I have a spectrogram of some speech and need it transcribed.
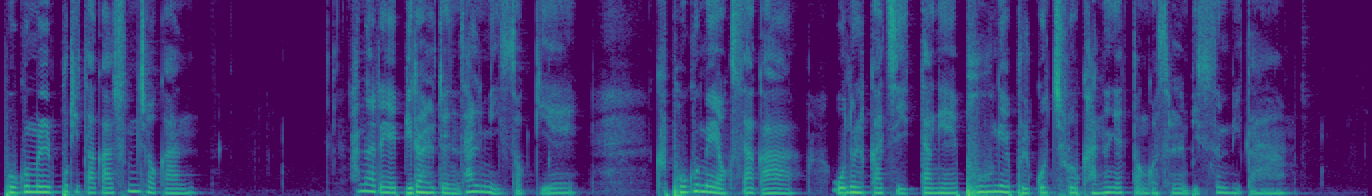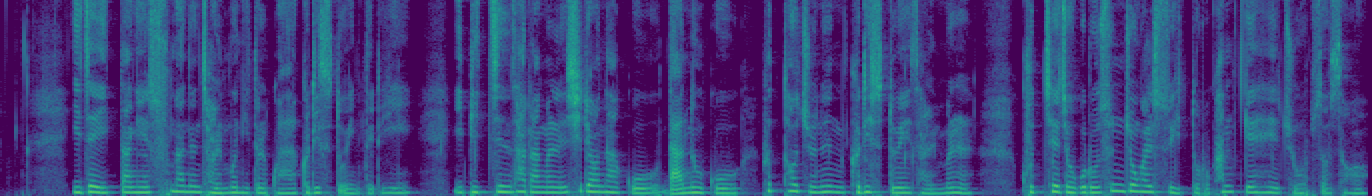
복음을 뿌리다가 숨져간 하늘의 미랄된 삶이 있었기에 그 복음의 역사가 오늘까지 이 땅에 부흥의 불꽃으로 가능했던 것을 믿습니다. 이제 이 땅의 수많은 젊은이들과 그리스도인들이 이 빚진 사랑을 실현하고 나누고 흩어주는 그리스도의 삶을 구체적으로 순종할 수 있도록 함께 해 주옵소서.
